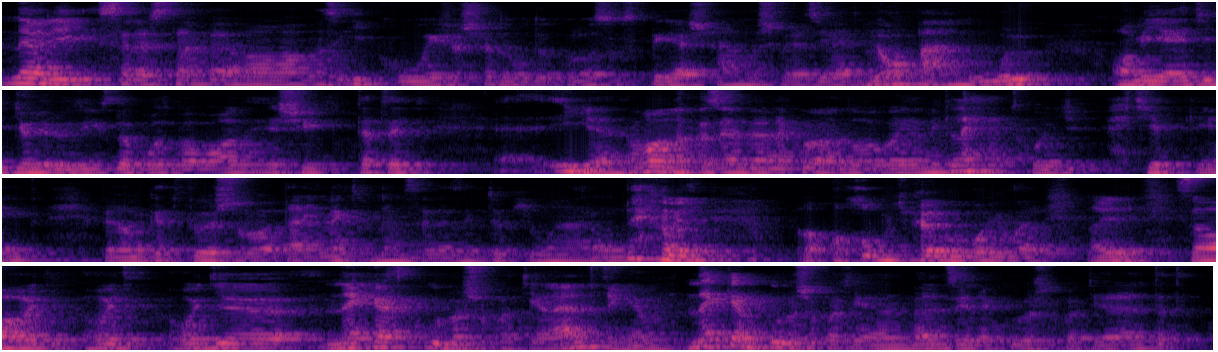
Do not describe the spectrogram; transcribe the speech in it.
nem rég szereztem be az ICO és a Shadow of the Colossus PS3-as verzióját japánul, ami egy gyönyörű díszdobozban van, és így, tehát egy, igen, vannak az embernek olyan dolgai, amik lehet, hogy egyébként, például amiket felsoroltál, én meg tudnám szerezni tök jó áron, de hogy a, Hobbit Hello vagy már, na így. Szóval, hogy, hogy, hogy neked kurva sokat jelent, igen. nekem kurva sokat jelent, benzének kurva sokat jelent, tehát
